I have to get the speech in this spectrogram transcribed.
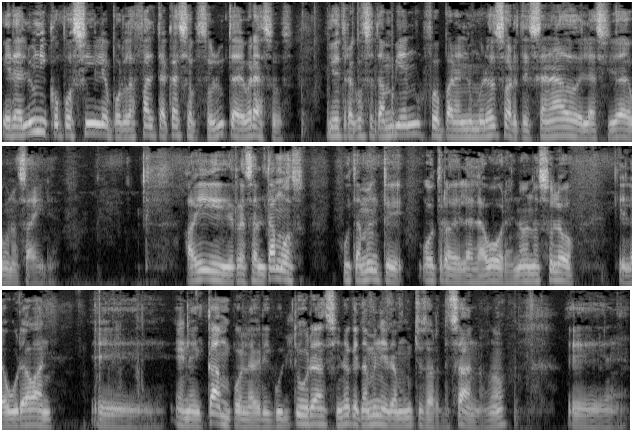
era el único posible por la falta casi absoluta de brazos, y otra cosa también fue para el numeroso artesanado de la ciudad de Buenos Aires. Ahí resaltamos justamente otra de las labores, no, no solo que laburaban eh, en el campo, en la agricultura, sino que también eran muchos artesanos. ¿no? Eh,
